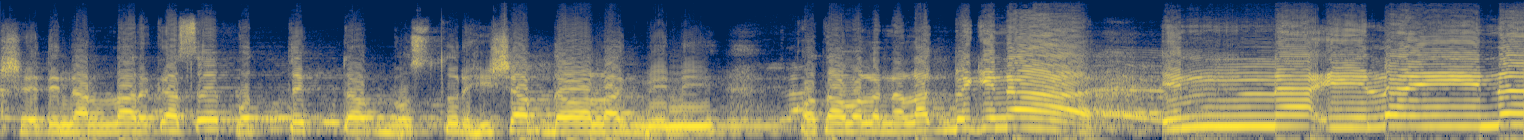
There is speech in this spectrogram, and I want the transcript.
সেদিন আল্লাহর কাছে প্রত্যেকটা বস্তুর হিসাব দেওয়া লাগবে নি। কথা বলে না, লাগবে কি না? ইন্না ইলাইনা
